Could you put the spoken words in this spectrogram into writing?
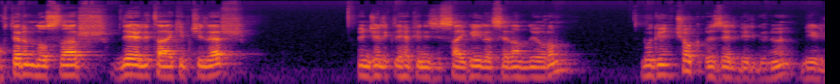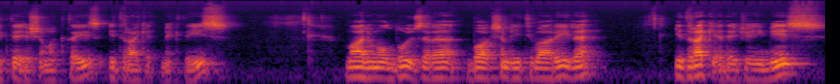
Muhterem dostlar, değerli takipçiler, öncelikle hepinizi saygıyla selamlıyorum. Bugün çok özel bir günü birlikte yaşamaktayız, idrak etmekteyiz. Malum olduğu üzere bu akşam itibariyle idrak edeceğimiz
